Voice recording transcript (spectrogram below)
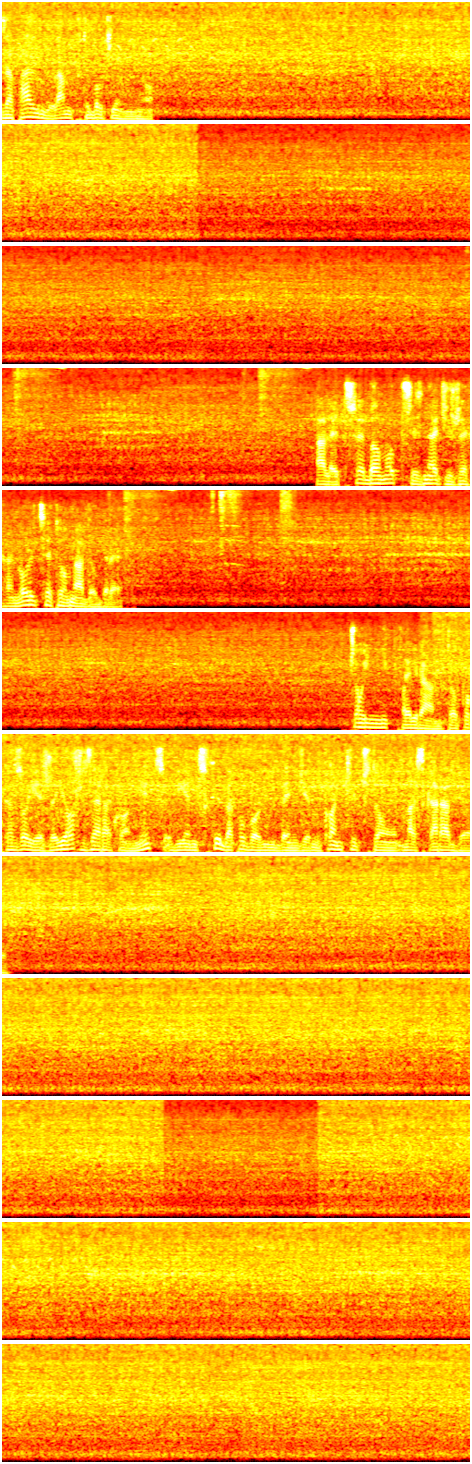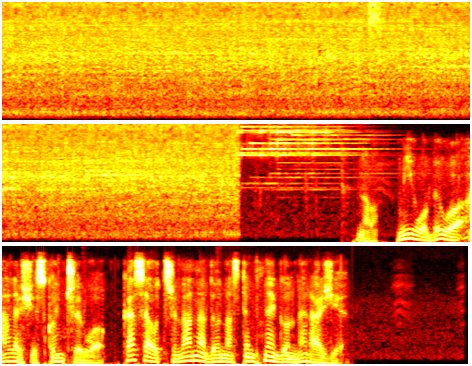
Zapalmy lampkę bo ciemno. Ale trzeba mu przyznać, że hamulce to ma dobre. Czojnik Fajram to pokazuje, że już zara koniec, więc chyba powoli będziemy kończyć tą maskaradę. No, miło było ale się skończyło. Kasa otrzymana do następnego na razie.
